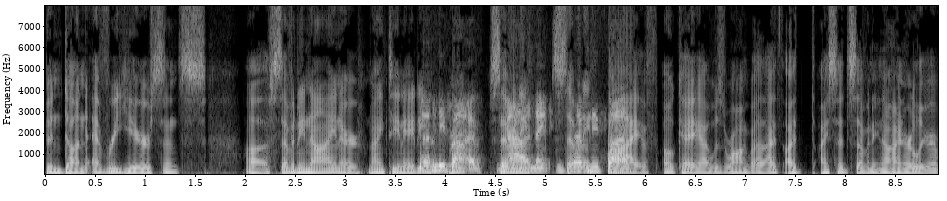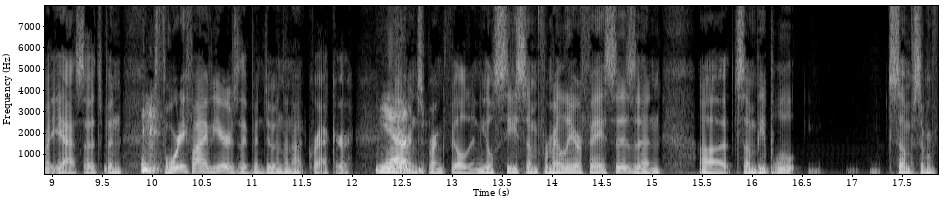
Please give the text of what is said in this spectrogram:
been done every year since uh, 79 or 1980? 75. Right? 70, yeah, 75. Okay, I was wrong, but I, I, I said 79 earlier. But yeah, so it's been 45 years they've been doing the Nutcracker yep. here in Springfield. And you'll see some familiar faces and uh, some people some some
